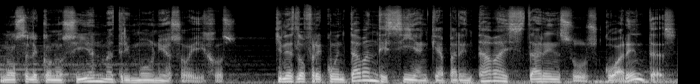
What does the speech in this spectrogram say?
No se le conocían matrimonios o hijos. Quienes lo frecuentaban decían que aparentaba estar en sus cuarentas,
